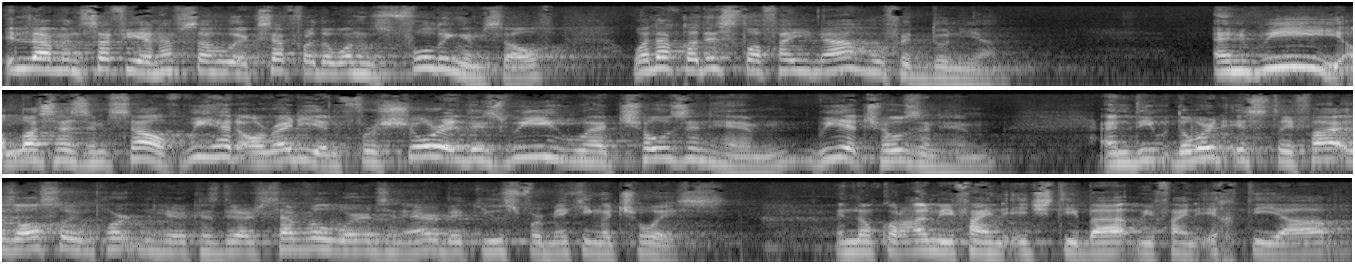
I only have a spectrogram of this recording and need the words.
إلا من سفي نفسه except for the one who's fooling himself. وَلَقَدْ اصْطَفَيْنَاهُ فِي الدُّنْيا And we, Allah says Himself, we had already, and for sure it is we who had chosen Him, we had chosen Him and the, the word istifa is also important here because there are several words in Arabic used for making a choice. In the Quran, we find ijtiba, we find ikhtiyar,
